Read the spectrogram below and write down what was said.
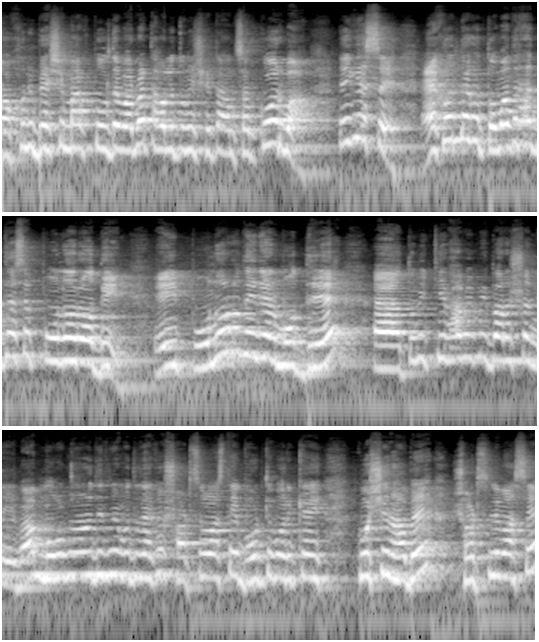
যখনই বেশি মার্ক তুলতে পারবা, তাহলে তুমি সেটা আনসার করবা। ঠিক আছে? এখন দেখো, তোমাদের হাতে আছে পনেরো দিন। এই পনেরো দিনের মধ্যে তুমি কীভাবে প্রিপারেশন নিবা? পনেরো দিনের মধ্যে দেখো শর্ট সিলেবাস থেকে ভর্তি পরীক্ষায় কোশ্চেন হবে। শর্ট সিলেবাসে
